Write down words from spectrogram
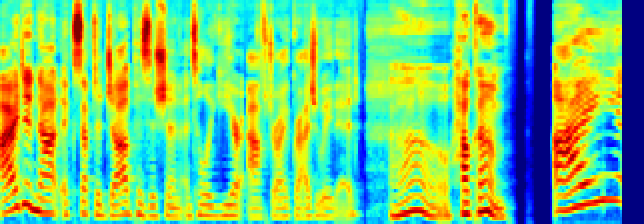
I did not accept a job position until a year after I graduated. Oh, how come? I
